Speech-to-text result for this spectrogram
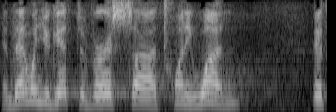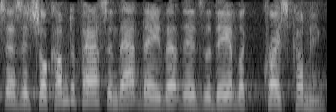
And then when you get to verse uh, 21, it says, It shall come to pass in that day, that is the day of the Christ coming,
